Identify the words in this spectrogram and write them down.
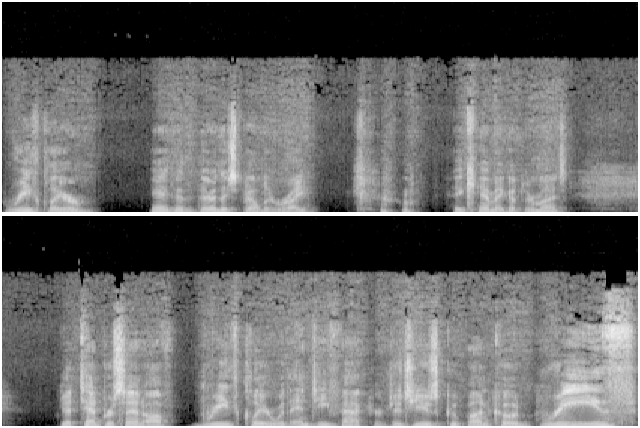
Breathe Clear. Yeah, there they spelled it right. they can't make up their minds. Get 10% off Breathe Clear with NT Factor. Just use coupon code BREATHE.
